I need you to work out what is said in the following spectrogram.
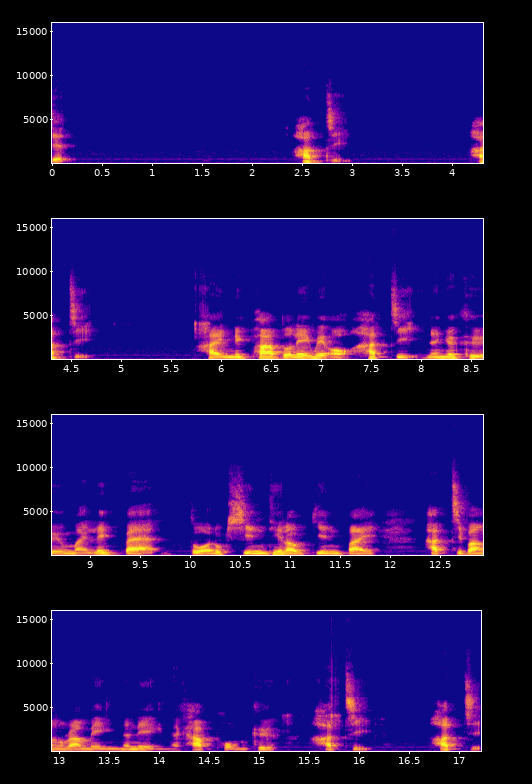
7 8 8ใครนึกภาพตัวเลขไม่ออกฮัจจินั่นก็คือหมายเลข 8 ตัวลูกชิ้นที่เรากินไป ฮัจจิบังราเมงนั่นเองนะครับ ผมคือฮัจจิฮัจจิ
